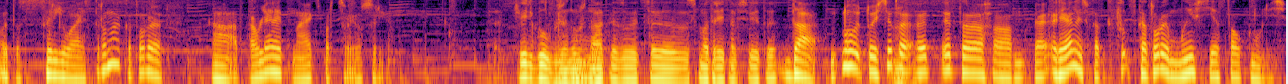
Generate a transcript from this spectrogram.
это сырьевая страна, которая отправляет на экспорт свое сырье. Чуть глубже нужно, Вот. оказывается, смотреть на все это. Да, ну то есть это, это, это, а, реальность, с которой мы все столкнулись.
